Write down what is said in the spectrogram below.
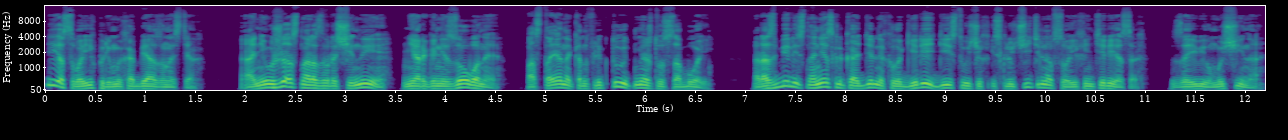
и о своих прямых обязанностях. Они ужасно развращены, неорганизованы, постоянно конфликтуют между собой, разбились на несколько отдельных лагерей, действующих исключительно в своих интересах», — заявил мужчина.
